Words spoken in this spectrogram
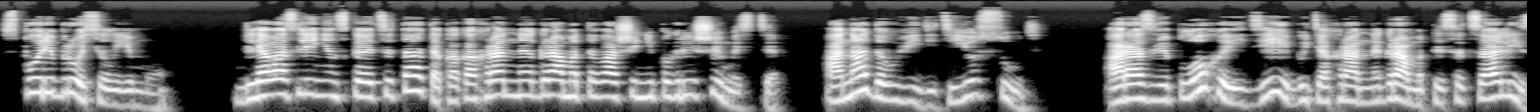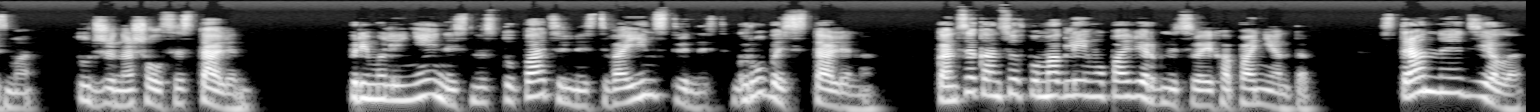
в споре бросил ему «Для вас ленинская цитата, как охранная грамота вашей непогрешимости, а надо увидеть ее суть. А разве плохо идеей быть охранной грамотой социализма?» Тут же нашелся Сталин. Прямолинейность, наступательность, воинственность, грубость Сталина в конце концов помогли ему повергнуть своих оппонентов. Странное дело,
